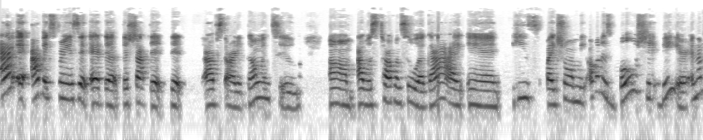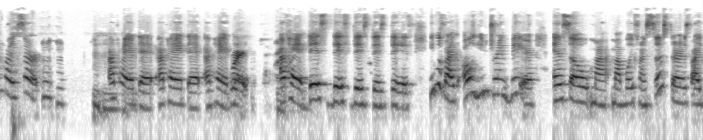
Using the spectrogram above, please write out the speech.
I I've experienced it at the the shop that that I've started going to. Um, I was talking to a guy and he's like showing me all this bullshit beer, and I'm like, sir, mm-mm. I've had that, I've had that, I've had that. I've had this, this, this, this, this. He was like, "Oh, you drink beer," and so my my boyfriend's sister is like,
